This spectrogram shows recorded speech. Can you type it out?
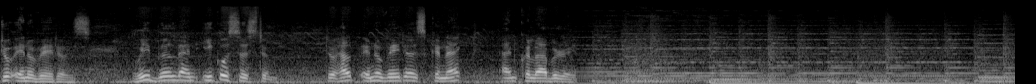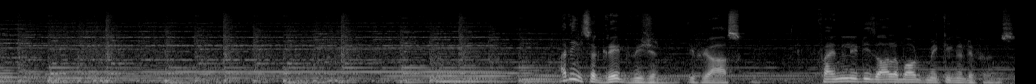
to innovators. We build an ecosystem to help innovators connect and collaborate. I think it's a great vision, if you ask me. Finally, it is all about making a difference.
